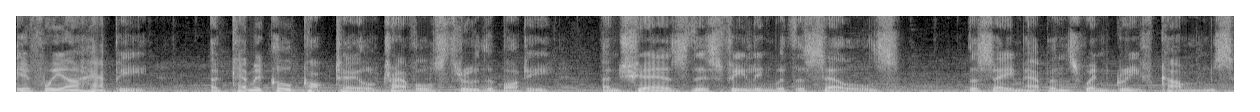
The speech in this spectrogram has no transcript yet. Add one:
If we are happy, a chemical cocktail travels through the body and shares this feeling with the cells. The same happens when grief comes.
